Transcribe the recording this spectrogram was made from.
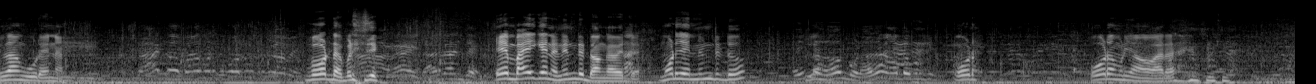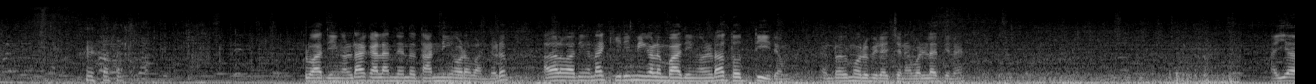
இதான் கூட என்ன? போட்ட பிடிச்சி ஏன் பைக் என்ன? நின்றுட்டோம் அங்கே அவர்கிட்ட முடிஞ்ச நின்றுட்டு? ஓட. ஓட முடியும் வர பார்த்தீங்கள்டா கலந்து இந்த தண்ணியோட வந்துடும். அதில் பார்த்தீங்கன்னா கிருமிகளும் பார்த்தீங்கள்டா தொத்திடும் என்றதும் ஒரு பிரச்சனை வெள்ளத்தில். ஐயா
